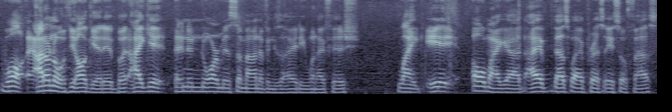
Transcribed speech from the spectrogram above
Well, I don't know if y'all get it, but I get an enormous amount of anxiety when I fish. Like it. Oh my god! I that's why I press A so fast.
